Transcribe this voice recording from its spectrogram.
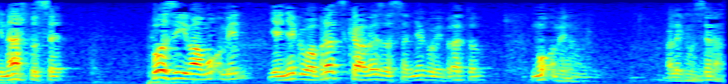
i na što se poziva mu'min je njegova bratska veza sa njegovim bratom mu'minom. Alikum selam.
